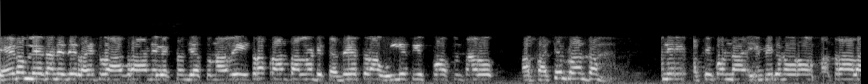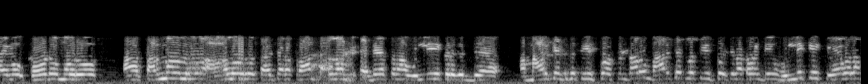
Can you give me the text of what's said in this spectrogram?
చేయడం లేదనేది రైతులు ఆగ్రహాన్ని వ్యక్తం చేస్తున్నారు. ఇతర ప్రాంతాల నుండి పెద్ద ఎత్తున ఉల్లి తీసుకువస్తుంటారు. ఆ పశ్చిమ ప్రాంతం పత్తికొండ ఎమ్మిగనూరు పత్రాలయము కోడుమూరు ఆ కర్నూలు ఆలూరు తదితర ప్రాంతాల్లో పెద్ద ఎత్తున ఉల్లి ఇక్కడికి ఆ మార్కెట్కు తీసుకొస్తుంటారు. మార్కెట్లో తీసుకొచ్చినటువంటి ఉల్లికి కేవలం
